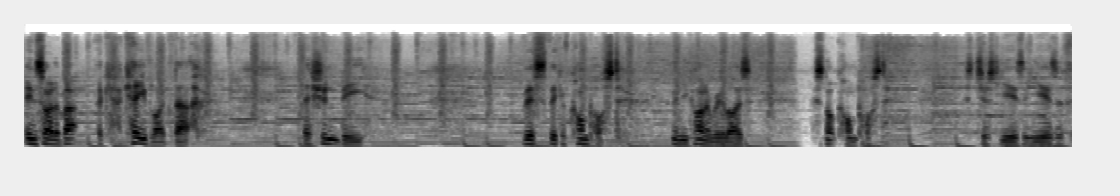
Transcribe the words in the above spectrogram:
inside a bat a cave like that there shouldn't be this thick of compost. Then you kind of realise it's not compost. It's just years and years of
